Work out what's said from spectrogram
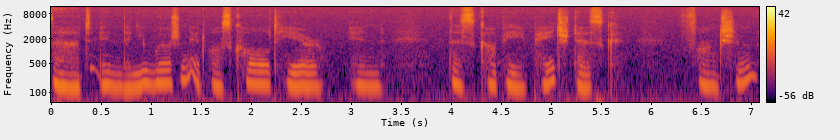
that in the new version it was called here in this copy page desc function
